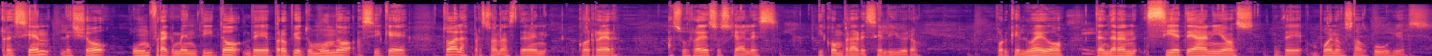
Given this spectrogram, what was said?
Recién leyó un fragmentito de Propio Tu Mundo, así que todas las personas deben correr a sus redes sociales y comprar ese libro. Porque luego tendrán siete años de buenos augurios.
